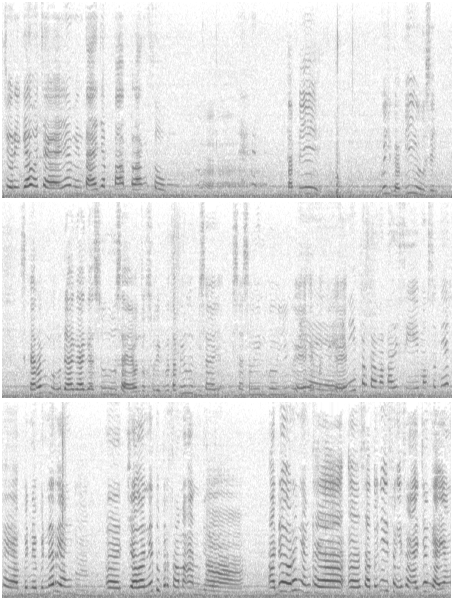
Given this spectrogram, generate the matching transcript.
curiga sama ceweknya minta aja pub langsung Eh, tapi gue juga bingung sih. Sekarang udah agak-agak susah ya untuk selingkuh, tapi lo bisa bisa selingkuh juga ya, iya hebat iya juga ya. ini pertama kali sih maksudnya kayak bener-bener yang Hmm. eh, jalannya tuh bersamaan gitu Ah, ada orang yang kayak eh, satunya iseng-iseng aja nggak yang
